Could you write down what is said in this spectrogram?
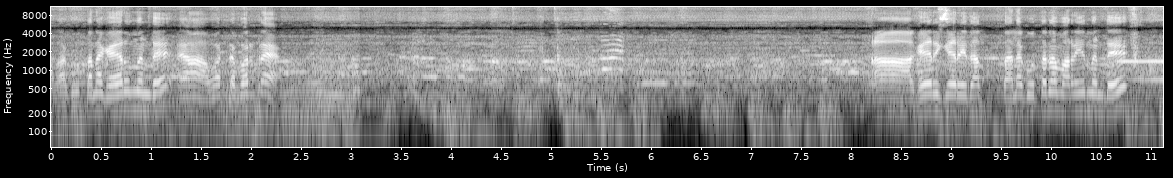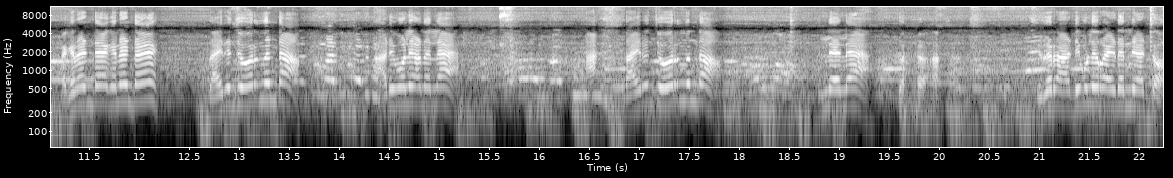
അതാ കുത്തനെ കയറുന്നുണ്ട് ആ വരട്ടെ വരട്ടെ. ആ കയറി കയറി ഇതാ തല കുത്തനെ മറിയുന്നുണ്ട്. എങ്ങനെയുണ്ട് എങ്ങനെയുണ്ട്? ധൈര്യം ചോരുന്നുണ്ടാ? അടിപൊളിയാണല്ലേ? ധൈര്യം ചോരുന്നുണ്ടാ? ഇല്ല അല്ലേ ഇതൊരു അടിപൊളി റൈഡ് തന്നെ കേട്ടോ.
